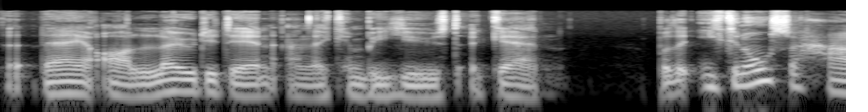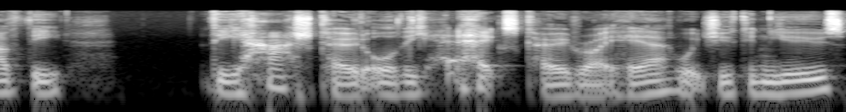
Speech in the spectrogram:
that they are loaded in and they can be used again. But that you can also have the the hash code or the hex code right here, which you can use.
